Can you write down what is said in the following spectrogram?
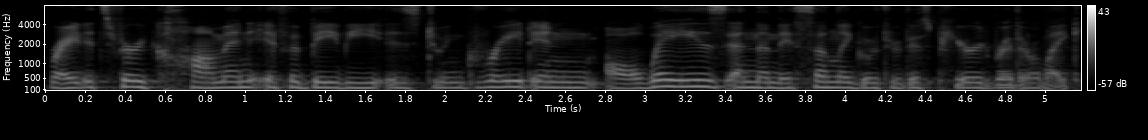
right? It's very common if a baby is doing great in all ways and then they suddenly go through this period where they're like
